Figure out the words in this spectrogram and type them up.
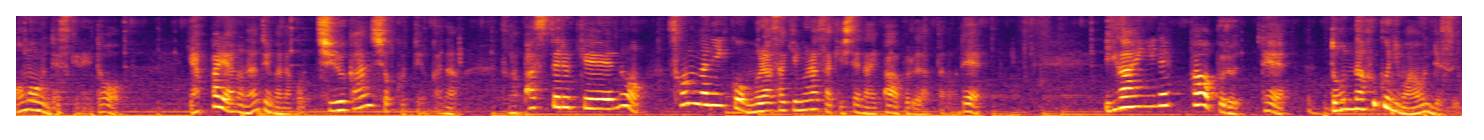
思うんですけれどやっぱりあの何て言うかなこう中間色っていうかなそのパステル系のそんなにこう紫紫してないパープルだったので意外にねパープルってどんな服にも合うんですよ。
